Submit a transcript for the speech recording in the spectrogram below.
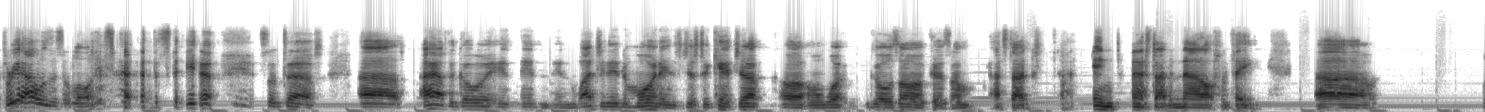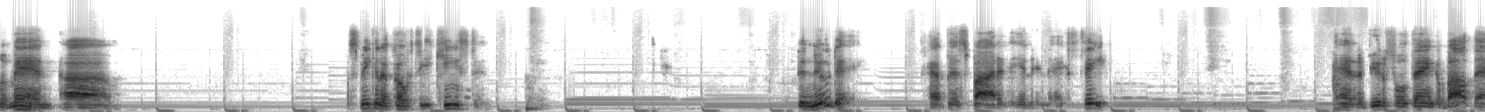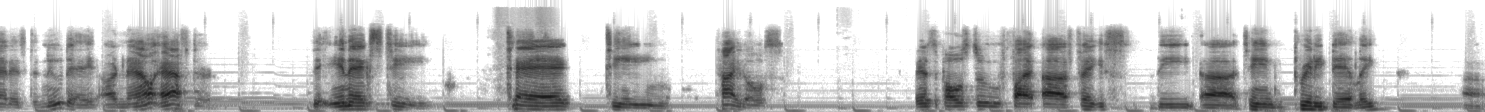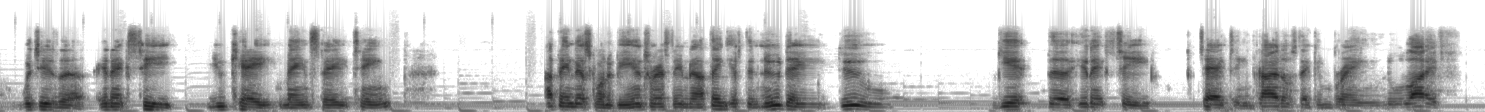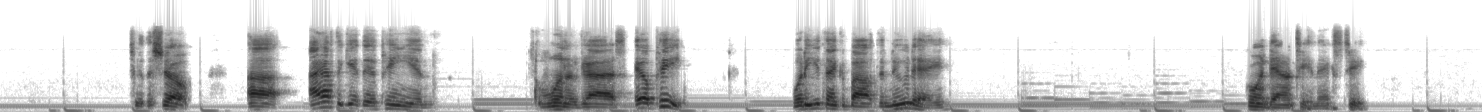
three hours is a long time to stay up sometimes. Uh, I have to go and, and, and watch it in the mornings just to catch up uh, on what goes on because I'm I start and I start to nod off and fade. Uh, but man, uh, speaking of Kofi Kingston, the New Day have been spotted in NXT. And the beautiful thing about that is the New Day are now after the NXT tag team titles. They're supposed to fight, uh, face the uh, team Pretty Deadly, uh, which is a NXT UK mainstay team. I think that's going to be interesting. And I think if the New Day do get the NXT tag team titles, that can bring new life to the show. Uh, I have to get the opinion of one of the guys. LP, what do you think about the New Day going down to NXT?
